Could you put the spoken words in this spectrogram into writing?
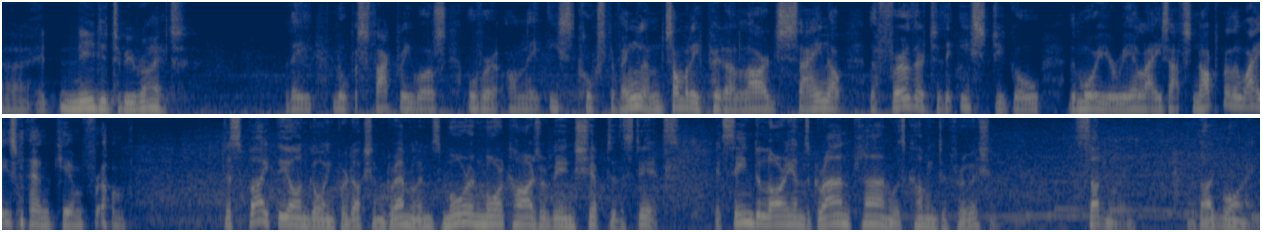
Uh, it needed to be right. The Lotus factory was over on the east coast of England. Somebody put a large sign up the further to the east you go, the more you realise that's not where the wise men came from. Despite the ongoing production gremlins, more and more cars were being shipped to the States. It seemed DeLorean's grand plan was coming to fruition. Suddenly, without warning,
